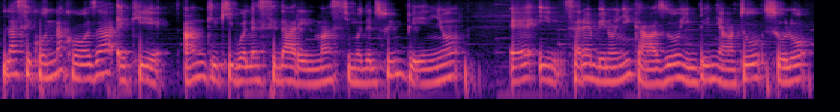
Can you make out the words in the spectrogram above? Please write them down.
La seconda cosa è che anche chi volesse dare il massimo del suo impegno in, sarebbe in ogni caso impegnato solo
